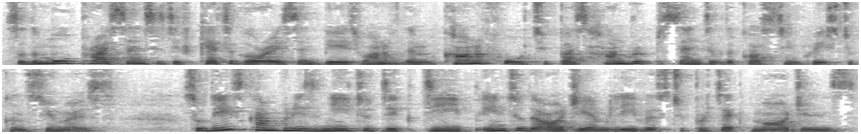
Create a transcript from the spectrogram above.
So the more price sensitive categories, and beer is one of them, can't afford to pass 100% of the cost increase to consumers. So these companies need to dig deep into the RGM levers to protect margins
